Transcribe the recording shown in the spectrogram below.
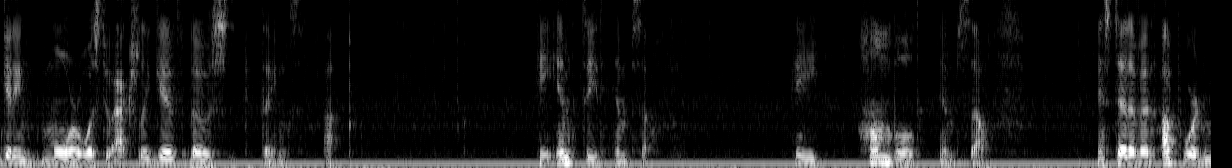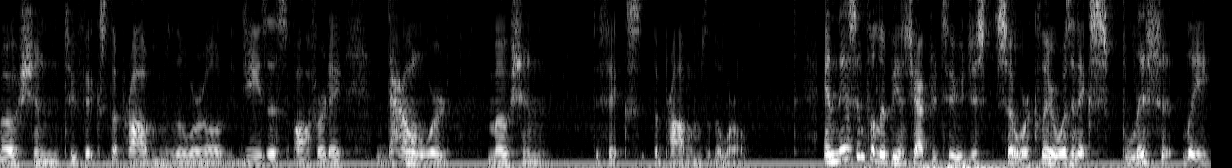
getting more, was to actually give those things up. He emptied himself. He humbled himself. Instead of an upward motion to fix the problems of the world, Jesus offered a downward motion to fix the problems of the world. And this in Philippians chapter 2, just so we're clear, was an explicitly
